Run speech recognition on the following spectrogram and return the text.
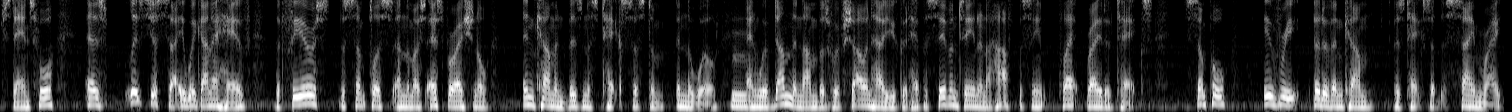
stands for is let's just say we're going to have the fairest, the simplest, and the most aspirational income and business tax system in the world. Mm. And we've done the numbers, we've shown how you could have a 17.5% flat rate of tax. Simple, every bit of income is taxed at the same rate.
